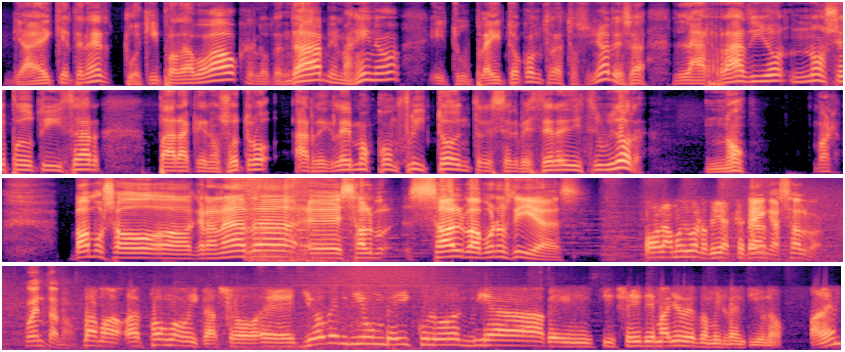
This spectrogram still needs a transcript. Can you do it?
ya hay que tener tu equipo de abogados, que lo tendrás, me imagino, y tu pleito contra estos señores. O sea, la radio no se puede utilizar para que nosotros arreglemos conflictos entre cervecera y distribuidora. No. Bueno, vamos a, Granada. Eh, salva, salva, buenos días. Hola, muy buenos días. ¿qué tal? Venga, Salva, cuéntanos. Vamos, eh, pongo mi caso. Eh, yo vendí un vehículo el día 26 de mayo de 2021, ¿vale?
